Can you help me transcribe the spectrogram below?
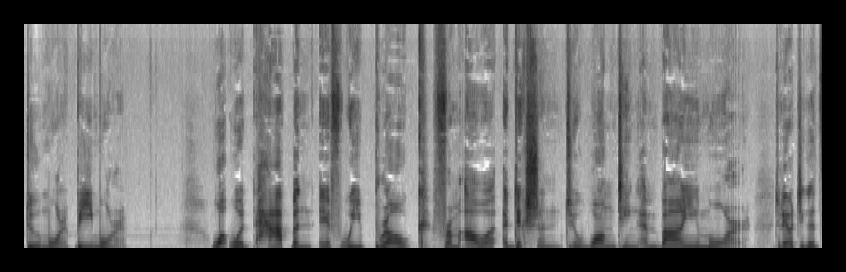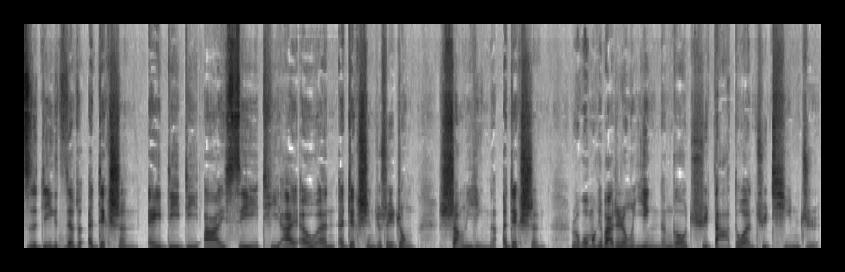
do more, be more. What would happen if we broke from our addiction to wanting and buying more? 这里有几个字，第一个字叫做 addiction，a d d i c t i o n，addiction 就是一种上瘾的 addiction。如果我们可以把这种瘾能够去打断、去停止、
